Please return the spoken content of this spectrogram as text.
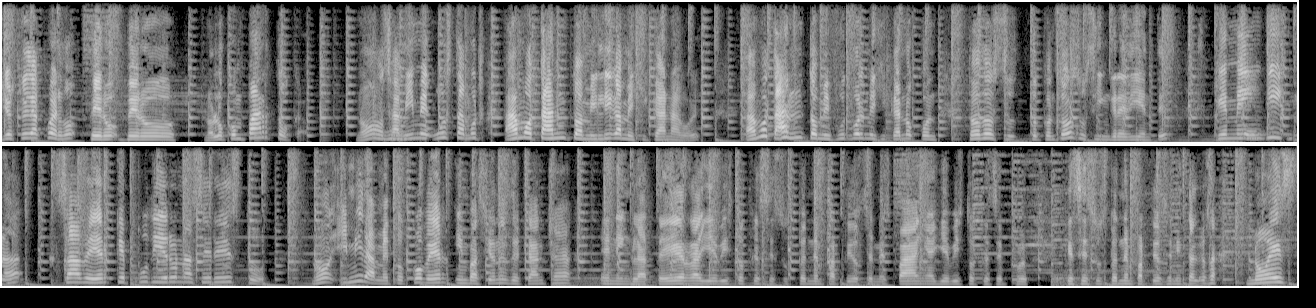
yo estoy de acuerdo, pero, pero no lo comparto, cabrón. No, o sea, a mí me gusta mucho, amo tanto a mi liga mexicana, güey. Amo tanto mi fútbol mexicano con todos, sus- con todos sus ingredientes que me indigna saber que pudieron hacer esto. ¿No? Y mira, me tocó ver invasiones de cancha en Inglaterra y he visto que se suspenden partidos en España y he visto que se que se suspenden partidos en Italia. O sea, no es,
